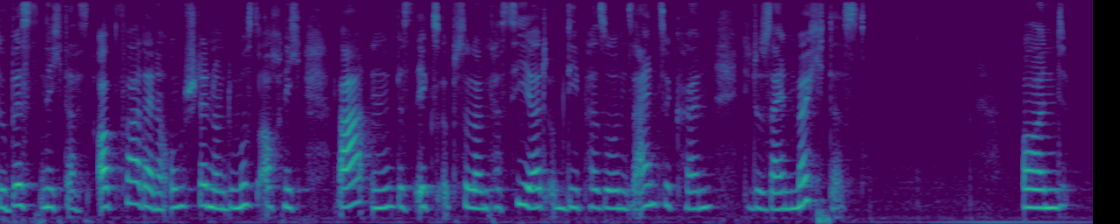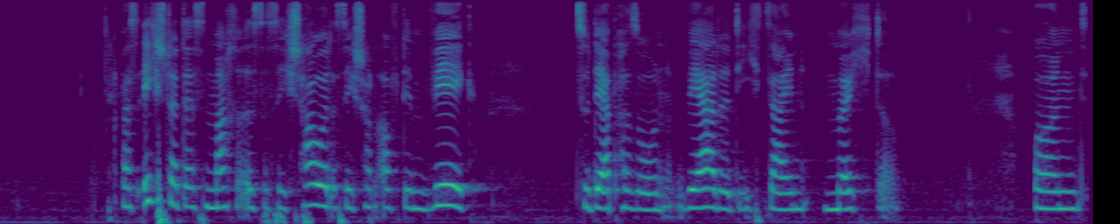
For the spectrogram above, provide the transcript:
Du bist nicht das Opfer deiner Umstände und du musst auch nicht warten, bis XY passiert, um die Person sein zu können, die du sein möchtest. Und was ich stattdessen mache, ist, dass ich schaue, dass ich schon auf dem Weg zu der Person werde, die ich sein möchte. Und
